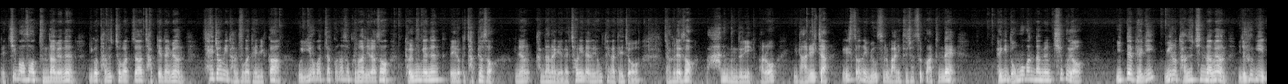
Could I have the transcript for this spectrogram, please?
네, 찝어서 둔다면은 이거 단수 쳐봤자 잡게 되면 세 점이 단수가 되니까 뭐 이어봤자 끊어서 그만이라서 결국에는 네, 이렇게 잡혀서 그냥 간단하게 네, 처리되는 형태가 되죠. 자, 그래서 많은 분들이 바로 이 날일자 일선의 묘수를 많이 두셨을 것 같은데 백이 넘어간다면 치고요. 이때 백이 위로 단수 친다면 이제 흙이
